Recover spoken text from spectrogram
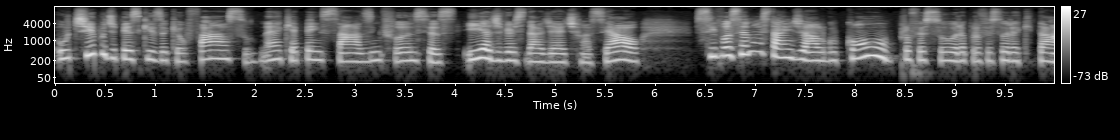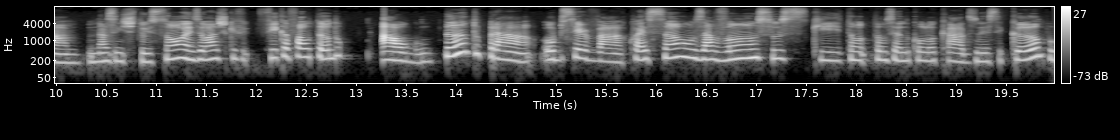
o tipo de pesquisa que eu faço, né, que é pensar as infâncias e a diversidade étnico-racial, se você não está em diálogo com o professor, a professora que está nas instituições, eu acho que fica faltando algo, tanto para observar quais são os avanços que estão sendo colocados nesse campo,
